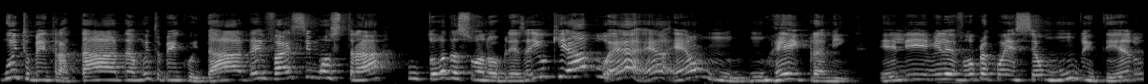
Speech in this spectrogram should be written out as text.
muito bem tratada, muito bem cuidada e vai se mostrar com toda a sua nobreza. E o quiabo é, é, é um, um rei para mim. Ele me levou para conhecer o mundo inteiro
